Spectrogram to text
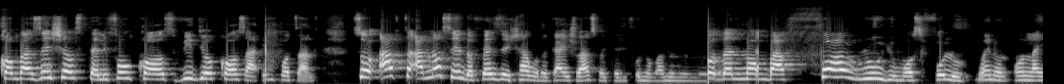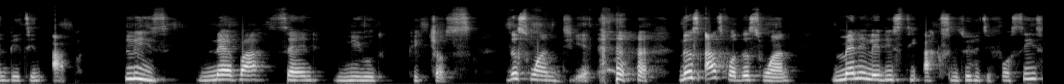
conversations, telephone calls, video calls are important. So after, I'm not saying the first day you chat with a guy, you should ask for a telephone number. No, no, no. So the number four rule you must follow when on online dating app, please never send nude pictures. This one, dear. this, as for this one, Many ladies still ask me 2024, sis,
